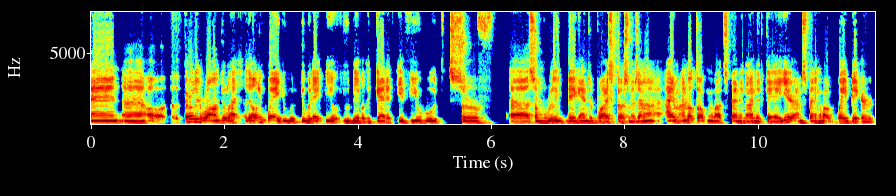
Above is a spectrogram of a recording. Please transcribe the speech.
And uh, earlier on, you'll the only way you would you would you would be able to get it if you would serve uh, some really big enterprise customers. And I, am not talking about spending 100K a year. I'm spending about way bigger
